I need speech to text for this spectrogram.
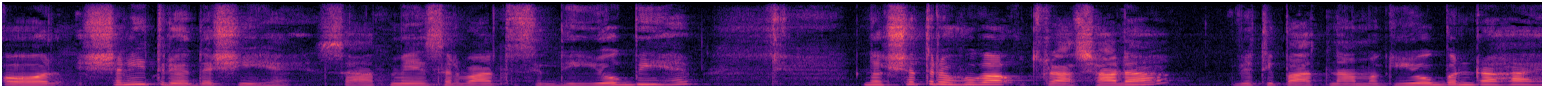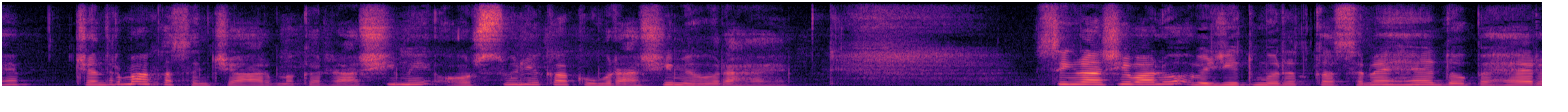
और शनि त्रयोदशी है। साथ में सर्वार्थ सिद्धि योग भी है। नक्षत्र होगा उत्तराषाढ़ा। व्यतिपात नामक योग बन रहा है। चंद्रमा का संचार मकर राशि में और सूर्य का कुंभ राशि में हो रहा है। सिंह राशि वालों, अभिजीत मुहूर्त का समय है। दोपहर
